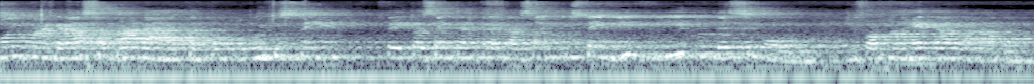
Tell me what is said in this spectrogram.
dispõe uma graça barata, como muitos têm feito essa interpretação e muitos têm vivido desse modo, de forma regalada,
